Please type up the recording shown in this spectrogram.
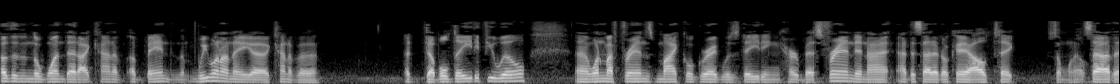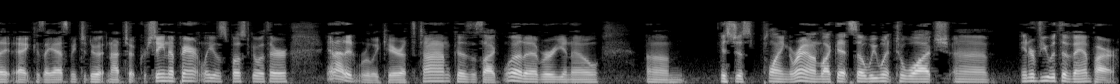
other than the one that I kind of abandoned them, we went on a, uh, kind of a, a double date, if you will. Uh, one of my friends, Michael Gregg, was dating her best friend, and I, I decided, okay, I'll take someone else out because they asked me to do it, and I took Christina. Apparently, I was supposed to go with her, and I didn't really care at the time because it's like whatever, you know. Um, it's just playing around like that. So we went to watch uh, Interview with the Vampire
